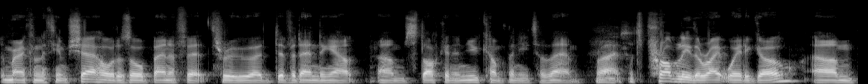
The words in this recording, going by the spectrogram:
American Lithium shareholders all benefit through uh, dividending out um, stock in a new company to them. Right. That's probably the right way to go. Um,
